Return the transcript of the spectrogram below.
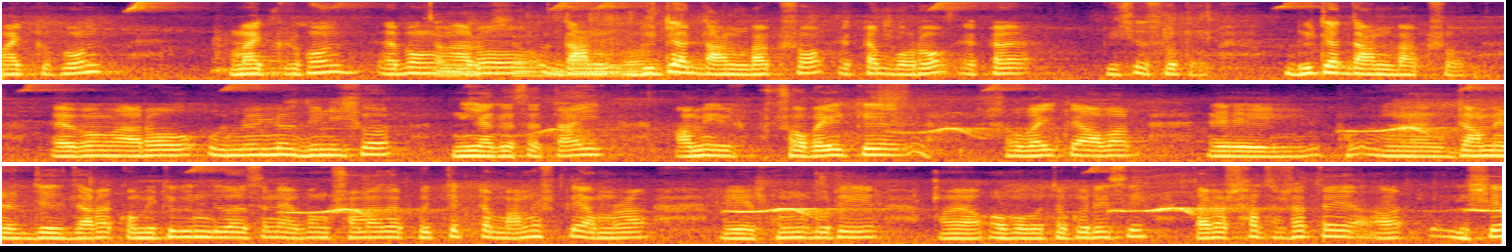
মাইক্রোফোন মাইক্রোফোন এবং আরও দান দুইটা দান বাক্স একটা বড় একটা কিছু ছোট দুইটা দান বাক্স এবং আরও অন্যান্য জিনিসও নিয়ে গেছে। তাই আমি সবাইকে সবাইকে আবার এই গ্রামের যে যারা কমিটিবৃন্দ আছেন এবং সমাজের প্রত্যেকটা মানুষকে আমরা ফোন করে অবগত করেছি। তারা সাথে সাথে এসে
